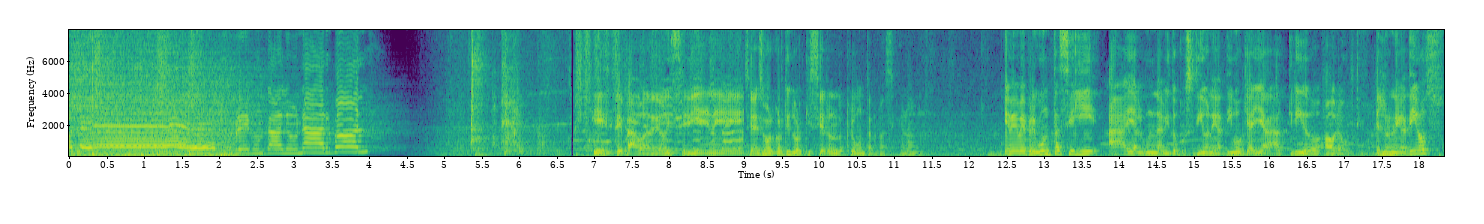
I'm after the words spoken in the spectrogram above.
Oye, pregúntale un árbol. Este pago de hoy se viene... Se viene súper cortito porque hicieron dos preguntas más, que no... M me pregunta si hay algún hábito positivo o negativo que haya adquirido ahora último. En los negativos...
